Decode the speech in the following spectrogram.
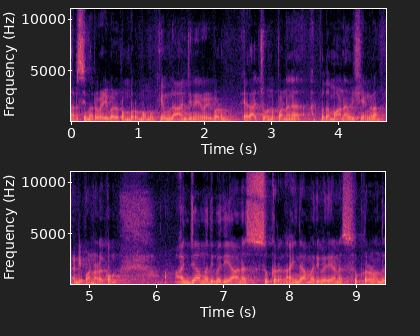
நரசிம்மர் வழிபாடு ரொம்ப ரொம்ப முக்கியம். இல்லை ஆஞ்சநேயர் வழிபாடும் ஏதாச்சும் ஒன்று பண்ணுங்கள் அற்புதமான விஷயங்களும் கண்டிப்பாக நடக்கும். அஞ்சாம் அதிபதியான சுக்கிரன். ஐந்தாம் அதிபதியான சுக்கிரன் வந்து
